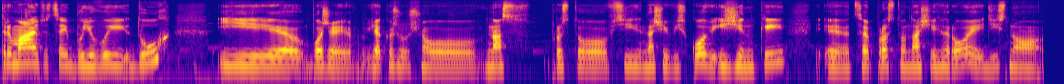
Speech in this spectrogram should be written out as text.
тримають цей бойовий дух. І Боже, я кажу, що в нас. Просто всі наші військові і жінки е, це просто наші герої. І дійсно,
